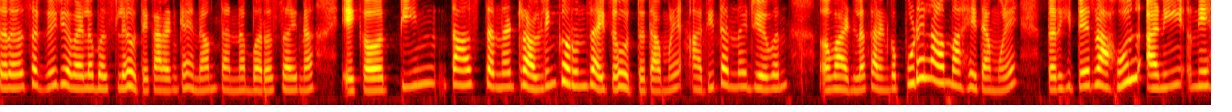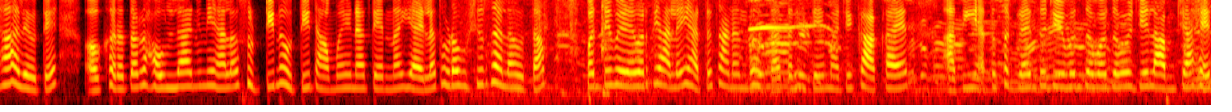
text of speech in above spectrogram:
तर सगळे जेवायला बसले होते. कारण काय आहे ना त्यांना बरंच आहे ना एक तीन तास त्यांना ट्रॅव्हलिंग करून जायचं होतं. त्यामुळे आधी त्यांना जेवण वाढलं. कारण का पुढे लांब आहे त्यामुळे. तर इथे राहुल आणि नेहा आले होते. खरं तर राहुलला आणि नेहाला सुट्टी नव्हती. त्यामुळे ना त्यांना यायला थोडा उशीर झाला होता. पण ते वेळ वेळेवरती आले ह्यातच आनंद होता. तर इथे माझे काका आहेत. आधी आता सगळ्यांचं जेवण जवळजवळ जे लांबचे आहेत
